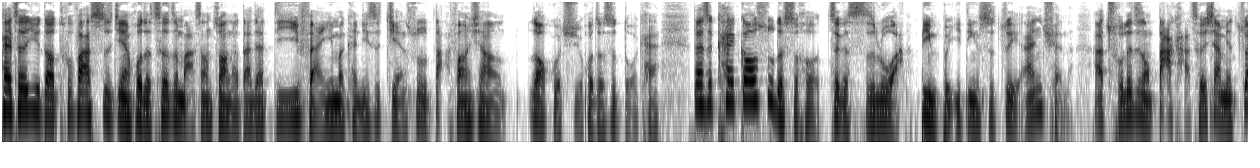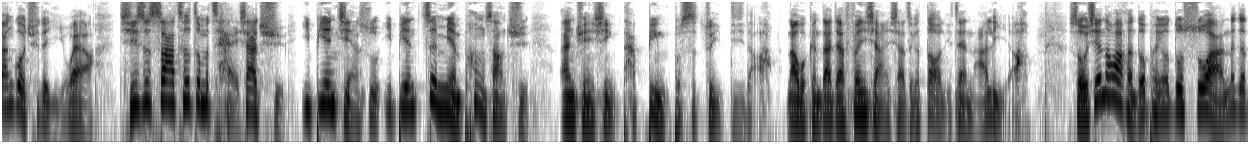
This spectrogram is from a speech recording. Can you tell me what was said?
开车遇到突发事件或者车子马上撞了，大家第一反应嘛肯定是减速打方向。绕过去或者是躲开，但是开高速的时候，这个思路啊，并不一定是最安全的啊。除了这种大卡车下面钻过去的以外啊，其实刹车这么踩下去，一边减速一边正面碰上去。安全性它并不是最低的啊，那我跟大家分享一下这个道理在哪里啊？首先的话，很多朋友都说啊，那个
